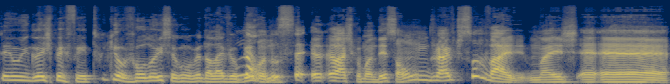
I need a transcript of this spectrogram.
tem um inglês perfeito. O que, que rolou isso em algum momento da live? Eu não, eu não sei. Eu, eu, acho que eu mandei só um Drive to Survive, mas é, é...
